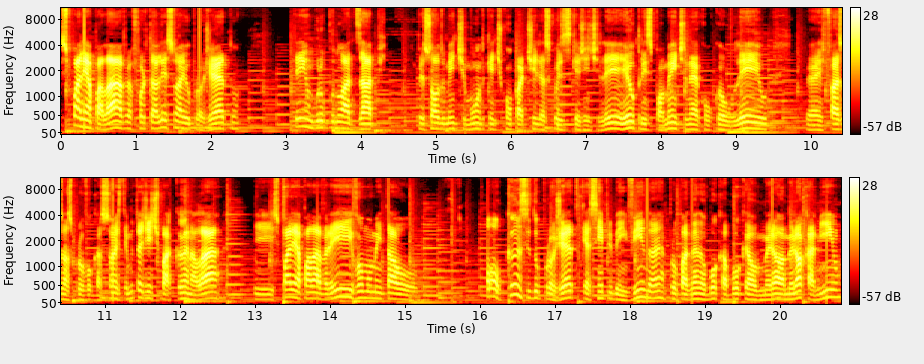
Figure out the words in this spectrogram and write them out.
espalhem a palavra, fortaleçam aí o projeto. Tem um grupo no WhatsApp, pessoal do Mente Mundo, que a gente compartilha as coisas que a gente lê, eu principalmente, né, com o que eu leio, é, faz umas provocações, tem muita gente bacana lá. E espalhem a palavra aí, vamos aumentar o, o alcance do projeto, que é sempre bem-vindo, né? Propaganda boca a boca é o melhor, o melhor caminho.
